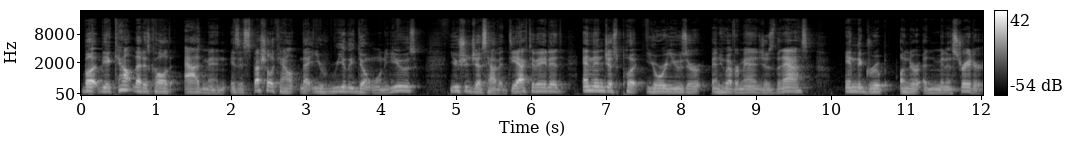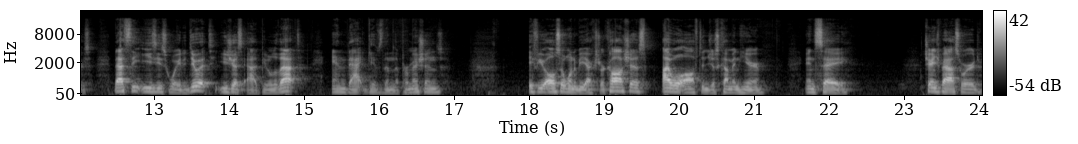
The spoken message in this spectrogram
but the account that is called admin is a special account that you really don't want to use. You should just have it deactivated and then just put your user and whoever manages the NAS in the group under administrators. That's the easiest way to do it. You just add people to that, and that gives them the permissions. If you also want to be extra cautious, I will often just come in here and say, change password,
